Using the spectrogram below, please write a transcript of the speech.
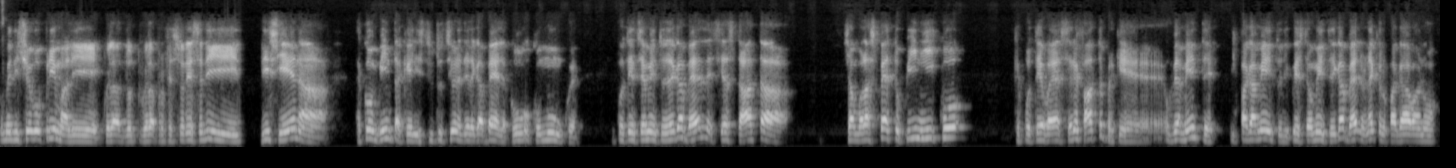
come dicevo prima, lì, quella, quella, professoressa di, di, Siena è convinta che l'istituzione delle gabelle, o comunque il potenziamento delle gabelle, sia stata diciamo, l'aspetto più iniquo che poteva essere fatto perché ovviamente il pagamento di questi aumenti di gabelle non è che lo pagavano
